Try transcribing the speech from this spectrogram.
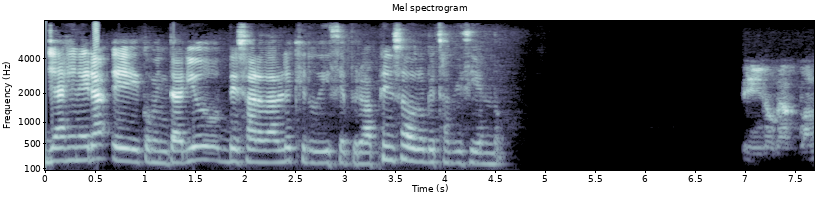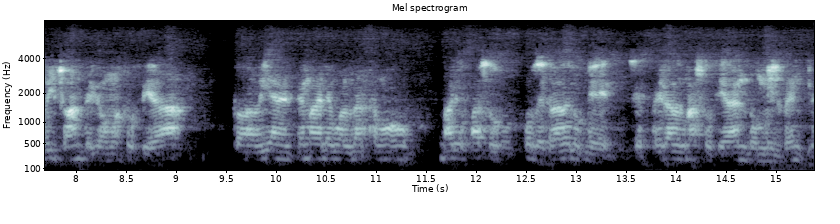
ya genera eh, comentarios desagradables que tú dices, pero has pensado lo que estás diciendo. Sí, lo que has dicho antes, que como sociedad todavía en el tema de la igualdad estamos varios pasos por detrás de lo que se espera de una sociedad en 2020,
